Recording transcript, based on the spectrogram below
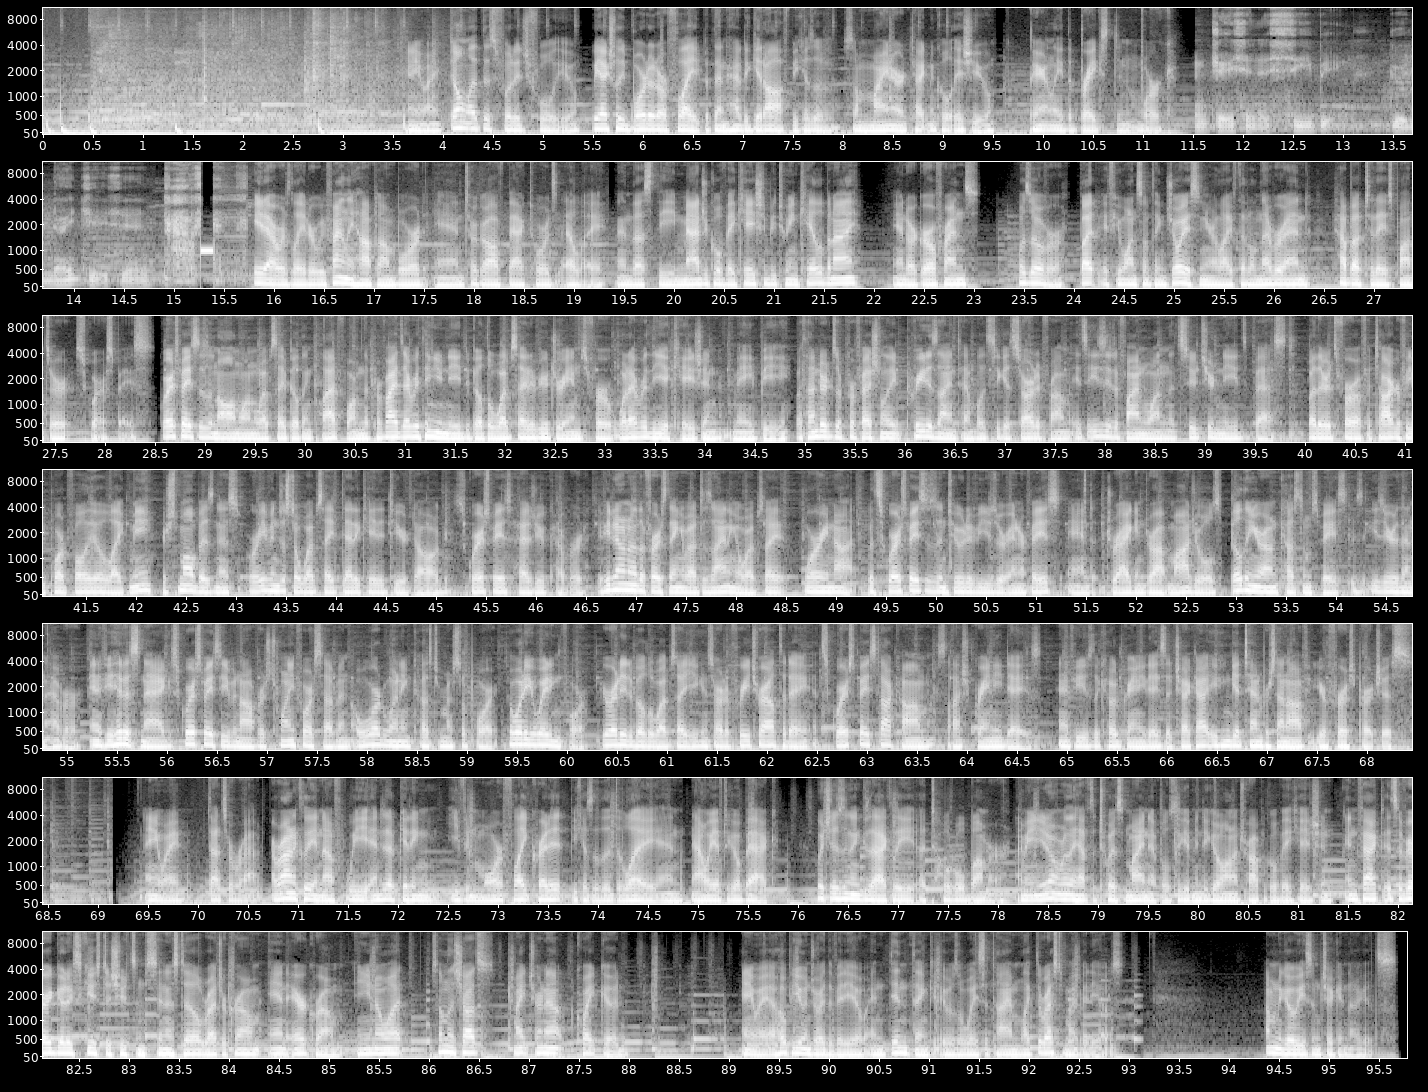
Don't let this footage fool you. We actually boarded our flight, but then had to get off because of some minor technical issue. Apparently the brakes didn't work. And Jason is sleeping. Good night, Jason. Eight hours later, we finally hopped on board and took off back towards LA, and thus the magical vacation between Caleb and I and our girlfriends was over. But if you want something joyous in your life that'll never end, how about today's sponsor, Squarespace? Squarespace is an all in one website building platform that provides everything you need to build the website of your dreams for whatever the occasion may be. With hundreds of professionally pre designed templates to get started from, it's easy to find one that suits your needs best. Whether it's for a photography portfolio like me, your small business, or even just a website dedicated to your dog, Squarespace has you covered. If you don't know the first thing about designing a website, worry not. With Squarespace's intuitive user interface and drag and drop modules, building your own custom space is easier than ever. And if you hit a snag, Squarespace even offers 24 7 award winning customer support. So what are you waiting for? If you're ready to build a website, you can start a free trial today at squarespace.com slash grainydays. And if you use the code grainydays at checkout, you can get 10% off your first purchase. Anyway, that's a wrap. Ironically enough, we ended up getting even more flight credit because of the delay, and now we have to go back which isn't exactly a total bummer. I mean, you don't really have to twist my nipples to get me to go on a tropical vacation. In fact, it's a very good excuse to shoot some Cinestill, Retrochrome, and Aerochrome. And you know what? Some of the shots might turn out quite good. Anyway, I hope you enjoyed the video and didn't think it was a waste of time like the rest of my videos. I'm gonna go eat some chicken nuggets.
